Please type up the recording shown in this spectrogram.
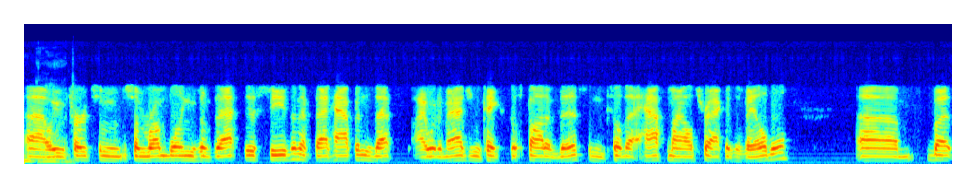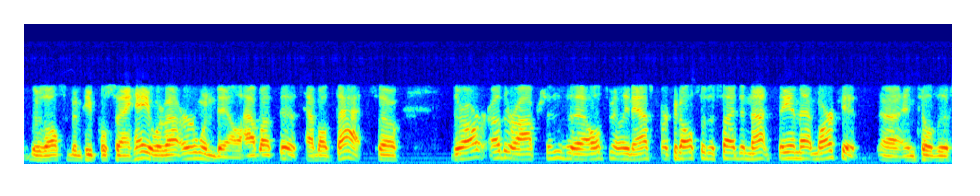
Uh, we've heard some some rumblings of that this season. If that happens, that I would imagine takes the spot of this until that half mile track is available. Um, but there's also been people saying, "Hey, what about Irwindale? How about this? How about that?" So there are other options. Uh, ultimately, NASCAR could also decide to not stay in that market uh, until this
